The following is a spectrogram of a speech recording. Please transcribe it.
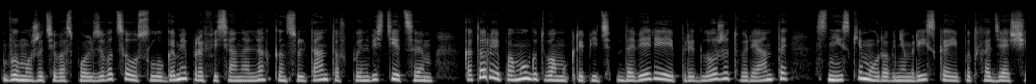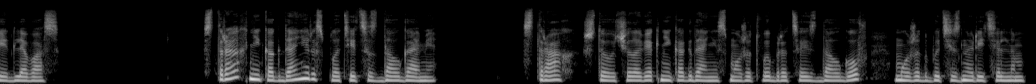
вы можете воспользоваться услугами профессиональных консультантов по инвестициям, которые помогут вам укрепить доверие и предложат варианты с низким уровнем риска и подходящие для вас. Страх никогда не расплатиться с долгами. Страх, что человек никогда не сможет выбраться из долгов, может быть изнурительным.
